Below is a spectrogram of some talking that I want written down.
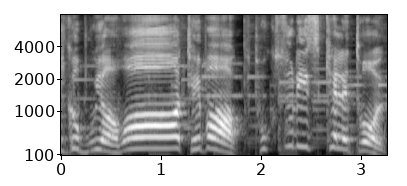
이거 뭐야? 와 대박. 독수리 스켈레톤.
